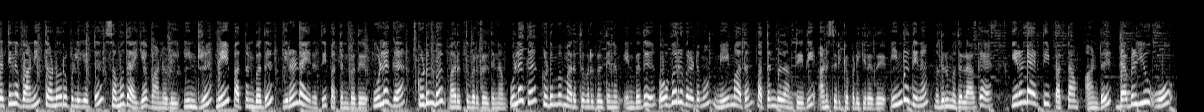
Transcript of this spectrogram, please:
ரத்தினவாணி தொண்ணூறு புள்ளி எட்டு சமுதாய வானொலி. இன்று மே பத்தொன்பது இரண்டாயிரத்தி பத்தொன்பது. உலக குடும்ப மருத்துவர்கள் தினம். உலக குடும்ப மருத்துவர்கள் தினம் என்பது ஒவ்வொரு வருடமும் மே மாதம் பத்தொன்பதாம் தேதி அனுசரிக்கப்படுகிறது. இந்த தினம் முதல் முதலாக இரண்டாயிரத்தி பத்தாம் ஆண்டு டபிள்யூ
